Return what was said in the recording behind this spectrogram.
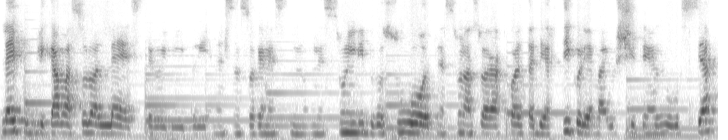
lei pubblicava solo all'estero i libri, nel senso che nessun, nessun libro suo, nessuna sua raccolta di articoli è mai uscita in Russia.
